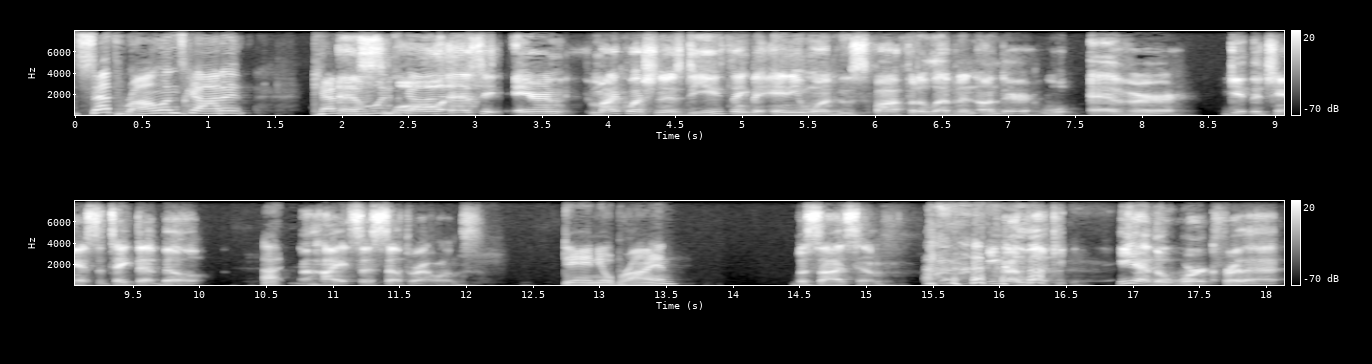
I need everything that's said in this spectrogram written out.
Seth Rollins got it. Kevin As Owens small as he, Aaron. My question is: Do you think that anyone who's five foot eleven and under will ever get the chance to take that belt Uh, the heights as Seth Rollins? Daniel Bryan, Besides him, he got lucky. He had to work for that.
